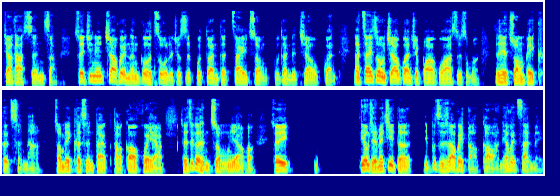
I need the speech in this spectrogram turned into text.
叫它生长。所以今天教会能够做的就是不断的栽种，不断的浇灌。那栽种浇灌就包括是什么？这些装备课程啊，装备课程带祷告会啊。所以这个很重要哈。所以弟兄姐妹记得，你不只是要会祷告啊，你要会赞美，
